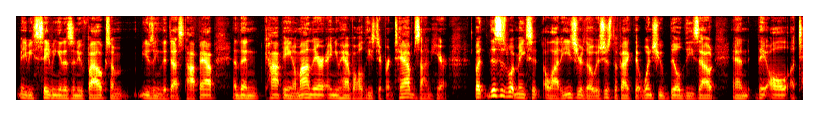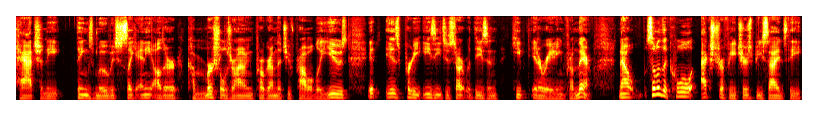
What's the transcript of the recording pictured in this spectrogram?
maybe saving it as a new file because I'm using the desktop app, and then copying them on there, and you have all these different tabs on here. But this is what makes it a lot easier though, is just the fact that once you build these out and they all attach and the things move. It's just like any other commercial drawing program that you've probably used. It is pretty easy to start with these and keep iterating from there. Now, some of the cool extra features besides the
